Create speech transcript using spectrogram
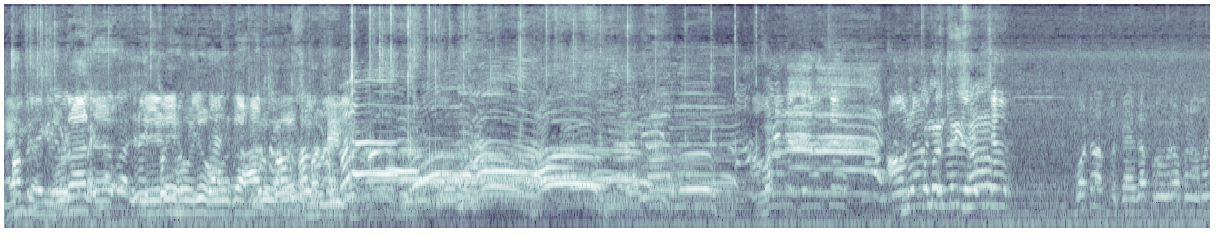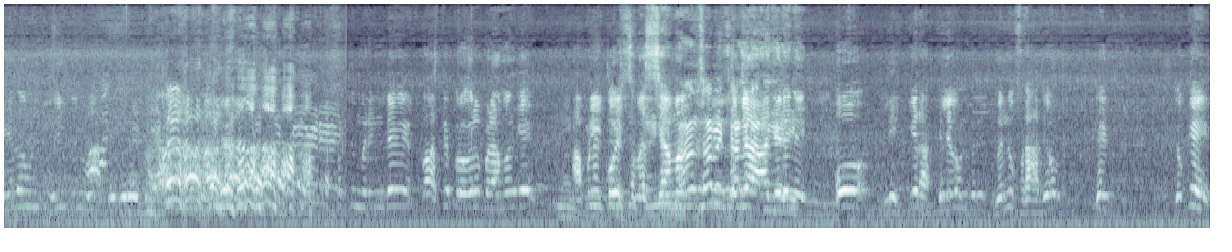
ਪਬਲਿਕ ਥੋੜ੍ਹਾ ਜਿਹਾ ਨੇੜੇ ਹੋ ਜਾਓ, ਹੋਰ ਕਹਾ ਲਓ। ਮੁੱਖ ਮੰਤਰੀ ਸਾਹਿਬ। ਤੁਹਾਡਾ ਬਕਾਇਦਾ ਪ੍ਰੋਗਰਾਮ ਬਣਾਵਾਂਗੇ ਤਾਂ ਹੁਣ ਤੁਸੀਂ ਮੈਨੂੰ ਹੱਥ ਦੇ ਮਰਿੰਡੇ ਵਾਸਤੇ ਪ੍ਰੋਗਰਾਮ ਬਣਾਵਾਂਗੇ। ਆਪਣੀ ਕੋਈ ਸਮੱਸਿਆਵਾਂ ਸੁਝਾਅ ਜਿਹੜੇ ਨੇ ਉਹ ਲਿਖ ਕੇ ਰੱਖ ਲਿਓ ਮੈਨੂੰ ਫੜਾ ਦਿਓ। ਕਿਉਂਕਿ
